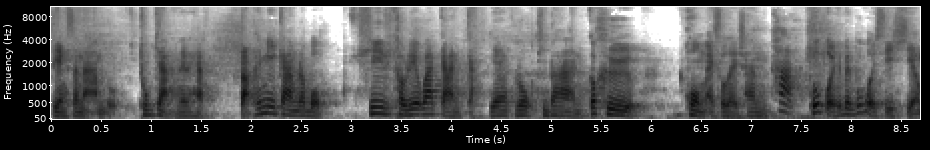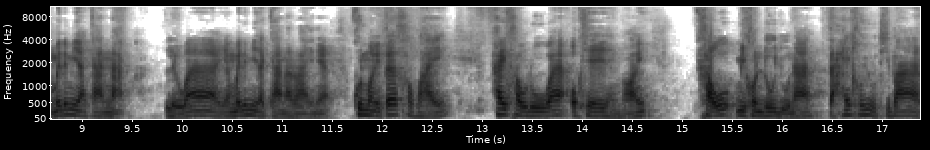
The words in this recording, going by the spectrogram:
เตียงสนามทุกอย่างเนี่ยนะครับ ปรับให้มีการระบบที่เขาเรียกว่าการกักแยกโรคที่บ้านก็คือ home isolation ค่ะผู้ป่วยที่เป็นผู้ป่วยสีเขียวไม่ได้มีอาการหนัก หรือว่ายังไม่ได้มีอาการอะไรเนี่ยคุณมอนิเตอร์เขาไว้ ให้เขารู้ว่าโอเคอย่างน้อย เขามีคนดูอยู่นะ แต่ให้เขาอยู่ที่บ้าน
